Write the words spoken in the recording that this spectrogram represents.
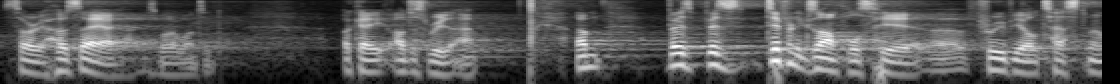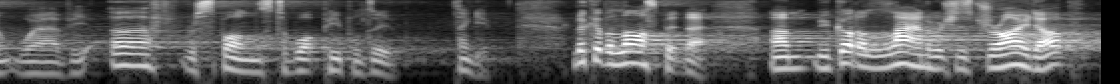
Sorry, Hosea is what I wanted. Okay, I'll just read it out. Um, there's, there's, different examples here uh, through the Old Testament where the earth responds to what people do. Thank you. Look at the last bit there. Um, we've got a land which is dried up,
